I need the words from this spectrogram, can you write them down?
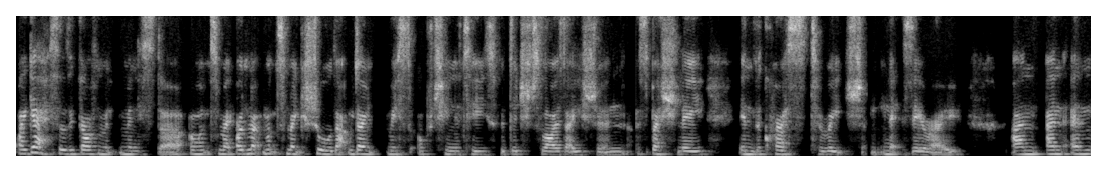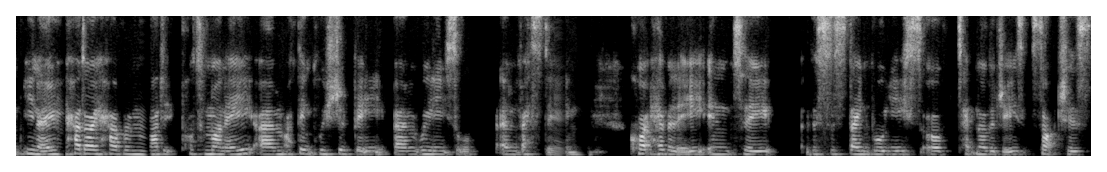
I guess as a government minister, I want to make I'd want to make sure that we don't miss opportunities for digitalisation, especially in the quest to reach net zero. And and and you know, had I have a magic pot of money, um, I think we should be um, really sort of investing quite heavily into the sustainable use of technologies such as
